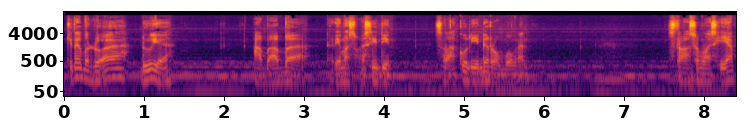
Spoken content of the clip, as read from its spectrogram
kita berdoa dulu ya. Aba-aba dari Mas Wasidin, selaku leader rombongan. Setelah semua siap,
